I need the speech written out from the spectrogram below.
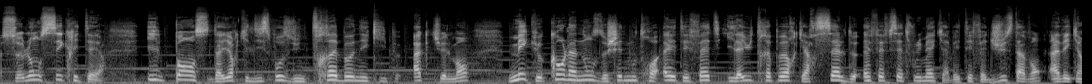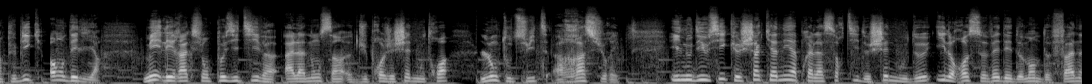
selon ses critères. Il pense d'ailleurs qu'il dispose d'une très bonne équipe actuellement, mais que quand l'annonce de Shenmue 3 a été faite, il a eu très peur car celle de FF7 Remake avait été faite juste avant, avec un public en délire. Mais les réactions positives à l'annonce hein, du projet Shenmue 3 l'ont tout de suite rassuré. Il nous dit aussi que chaque année après la sortie de Shenmue 2, il recevait des demandes de fans.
